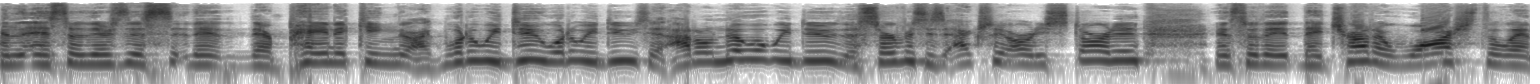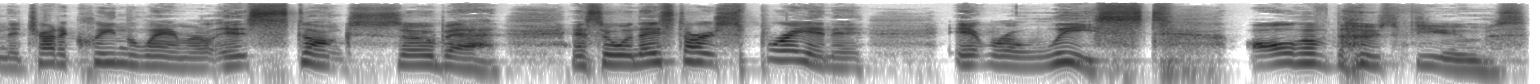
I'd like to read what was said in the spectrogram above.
And, and, so there's this, they're, panicking. They're like, what do we do? What do we do? He said, I don't know what we do. The service has actually already started. And so they, they try to wash the lamb. They try to clean the lamb. It stunk so bad. And so when they start spraying it, it released all of those fumes,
